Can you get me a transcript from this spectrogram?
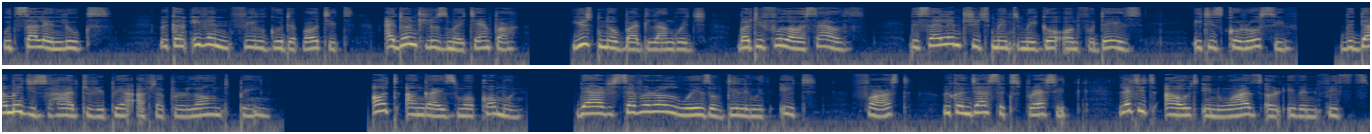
with sullen looks. We can even feel good about it. I don't lose my temper. Used no bad language, but we fool ourselves. The silent treatment may go on for days. It is corrosive. The damage is hard to repair after prolonged pain. Out anger is more common. There are several ways of dealing with it. First, we can just express it, let it out in words or even fists.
